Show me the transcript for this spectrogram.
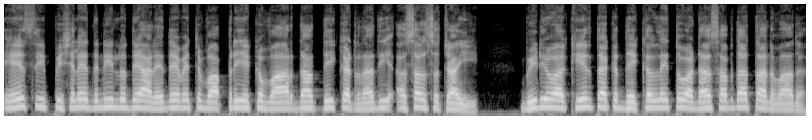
ਇਹ ਸੀ ਪਿਛਲੇ ਦਿਨੀ ਲੁਧਿਆਣੇ ਦੇ ਵਿੱਚ ਵਾਪਰੀ ਇੱਕ ਵਾਰਦਾਤ ਦੀ ਘਟਨਾ ਦੀ ਅਸਲ ਸਚਾਈ। ਵੀਡੀਓ ਅਖੀਰ ਤੱਕ ਦੇਖਣ ਲਈ ਤੁਹਾਡਾ ਸਭ ਦਾ ਧੰਨਵਾਦ।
